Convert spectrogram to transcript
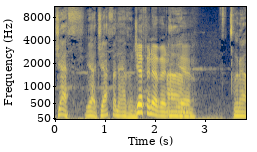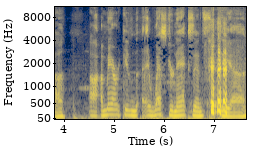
Jeff, yeah, Jeff and Evan. Jeff and Evan, Um, yeah. and, uh, uh, American uh, Western accents. The, uh,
